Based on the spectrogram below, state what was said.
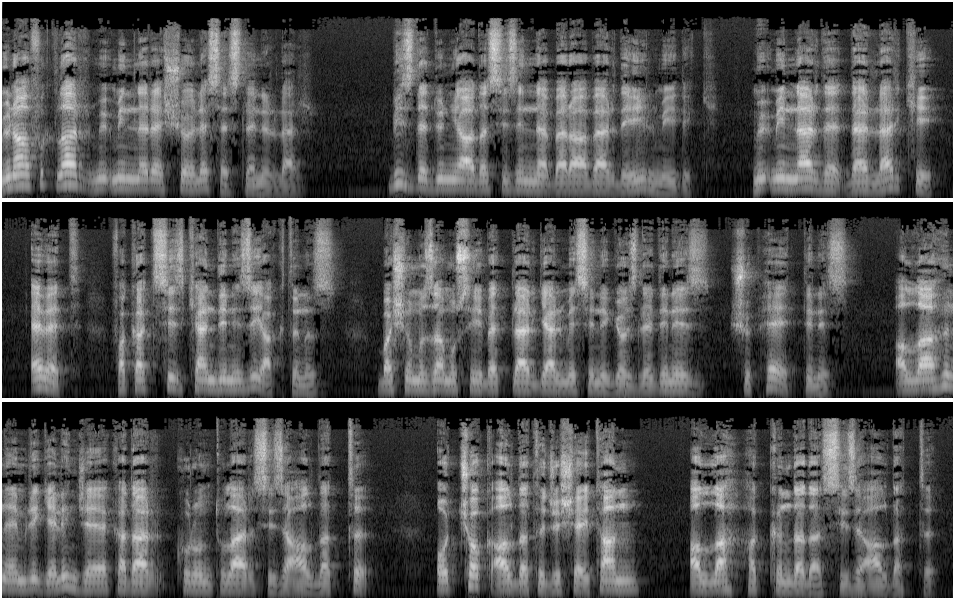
Münafıklar müminlere şöyle seslenirler. Biz de dünyada sizinle beraber değil miydik? Müminler de derler ki, evet fakat siz kendinizi yaktınız. Başımıza musibetler gelmesini gözlediniz, şüphe ettiniz. Allah'ın emri gelinceye kadar kuruntular sizi aldattı. O çok aldatıcı şeytan Allah hakkında da sizi aldattı.''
